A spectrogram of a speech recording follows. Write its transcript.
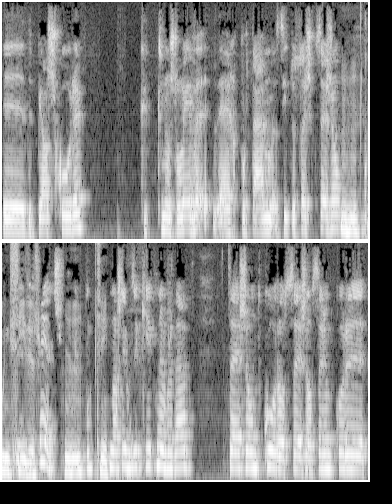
de pele escura que, que, nos leva a reportar situações que sejam uhum, conhecidas. Diferentes. Uhum, porque nós temos aqui é que, na verdade, sejam de cor ou sejam, sejam de cor eh, de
